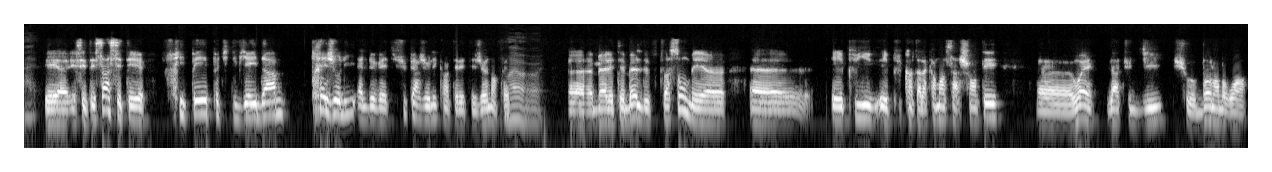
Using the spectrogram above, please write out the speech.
Ouais. Et, euh, et c'était ça, c'était fripée, petite vieille dame, très jolie. Elle devait être super jolie quand elle était jeune, en fait. Ouais, ouais, ouais. Euh, mais elle était belle de toute façon. Mais euh, euh, et puis et puis quand elle a commencé à chanter, ouais, là tu te dis, je suis au bon endroit,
